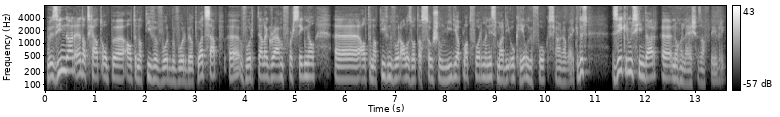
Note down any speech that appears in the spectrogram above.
we zien daar, dat gaat op uh, alternatieven voor bijvoorbeeld WhatsApp, uh, voor Telegram, voor Signal, alternatieven voor alles wat als social media platformen is, maar die ook heel gefocust gaan gaan werken. Dus zeker misschien daar nog een lijstjesaflevering.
